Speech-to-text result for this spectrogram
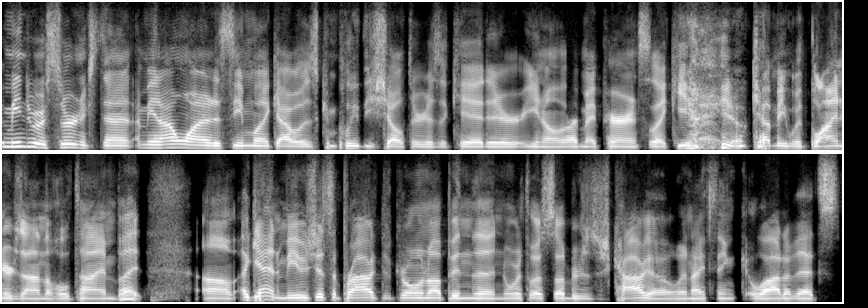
I mean, to a certain extent, I mean, I wanted to seem like I was completely sheltered as a kid, or you know, like my parents like you know kept me with blinders on the whole time. But um, again, I mean, it was just a product of growing up in the northwest suburbs of Chicago, and I think a lot of that's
